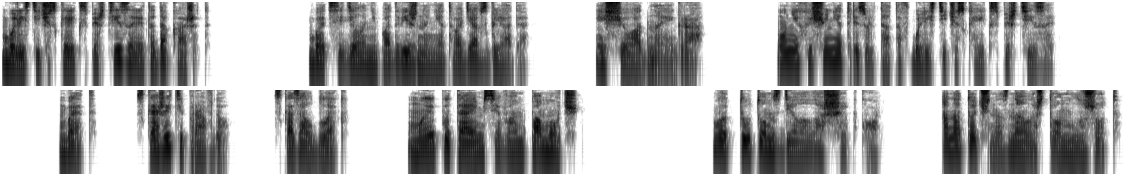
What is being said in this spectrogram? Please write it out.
«Баллистическая экспертиза это докажет». Бет сидела неподвижно, не отводя взгляда. Еще одна игра. У них еще нет результатов баллистической экспертизы. «Бет, скажите правду», — сказал Блэк. «Мы пытаемся вам помочь». Вот тут он сделал ошибку. Она точно знала, что он лжет.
